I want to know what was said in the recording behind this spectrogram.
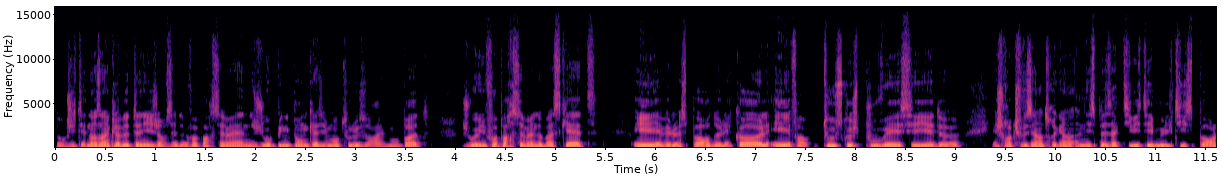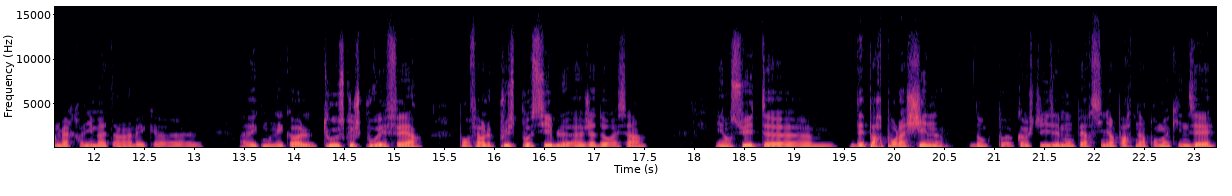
Donc j'étais dans un club de tennis, j'en faisais deux fois par semaine. Je jouais au ping-pong quasiment tous les soirs avec mon pote. Je jouais une fois par semaine au basket. Et il y avait le sport de l'école et enfin tout ce que je pouvais essayer de et je crois que je faisais un truc un, espèce d'activité multisport le mercredi matin avec euh, avec mon école. Tout ce que je pouvais faire pour en faire le plus possible euh, j'adorais ça. Et ensuite euh, départ pour la Chine. Donc comme je te disais mon père senior partner pour McKinsey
